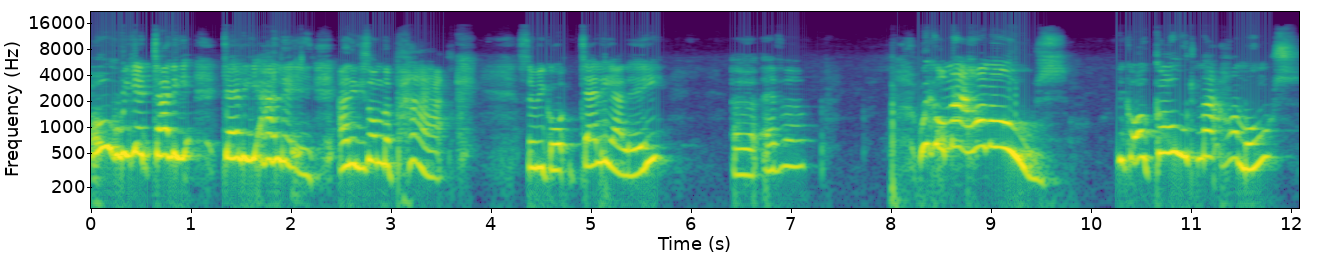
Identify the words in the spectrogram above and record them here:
Oh, we get Deli Dele Alli, and he's on the pack. So we got Dele Alli, uh, ever. We got Matt Hummels. We got a gold Matt Hummels.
